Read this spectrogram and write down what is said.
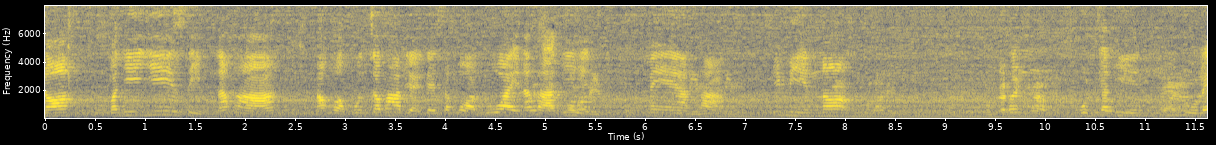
เนาะ วันที่ 20 นะคะเอาขอบคุณเจ้าภาพใหญ่ใจสปอร์ตด้วยนะคะ ที่แม่ค่ะที่มีนเนาะคุณกระทิงครับบุญกระถินดูแล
